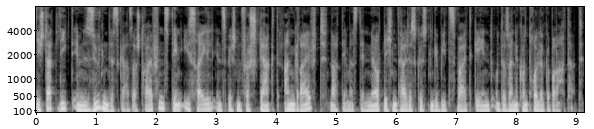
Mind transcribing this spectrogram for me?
Die Stadt liegt im Süden des Gazastreifens, den Israel inzwischen verstärkt angreift, nachdem es den nördlichen Teil des Küstengebiets weitgehend unter seine Kontrolle gebracht hat.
